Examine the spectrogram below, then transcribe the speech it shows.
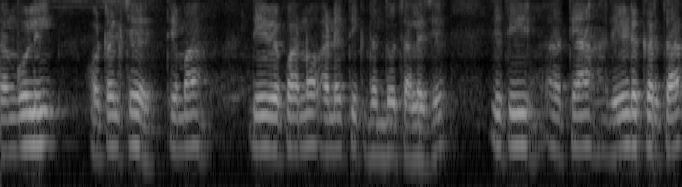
રંગોલી હોટલ છે, તેમાં દેહ વેપારનો અનૈતિક ધંધો ચાલે છે. જેથી ત્યાં રેડ કરતાં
